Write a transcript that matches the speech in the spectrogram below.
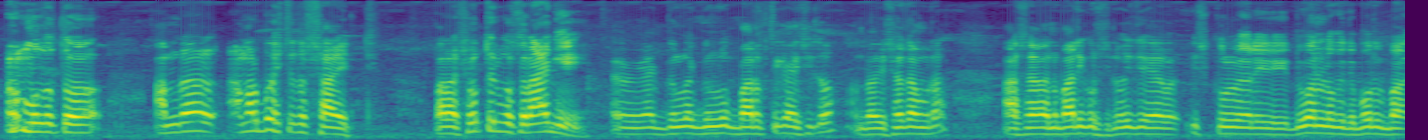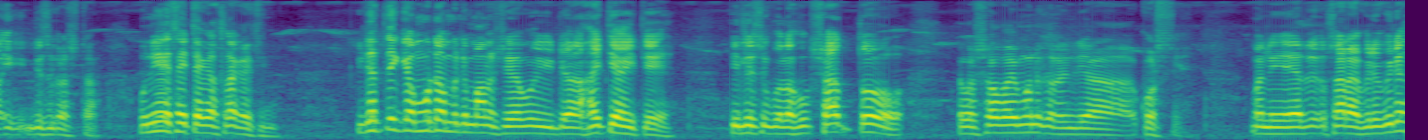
মূলত আমরা আমার বয়সটা তো ষাট প্রায় সত্তর বছর আগে একজন একজন লোক ভারত থেকে আইছিল আমরা এই সাথে আমরা আসা মানে বাড়ি করছিল ওই যে স্কুলের এই দোকান লোকেদের বড় লিচু গাছটা। উনি এই সাইডটা গাছ লাগাইছেন। এটার থেকে মোটামুটি মানুষে ওইটা হাইতে হাইতে এই লিচুগুলো খুব স্বাদ তো। এবার সবাই মনে করেন যে করছে। মানে এর সারা ঘুরে ঘুরে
